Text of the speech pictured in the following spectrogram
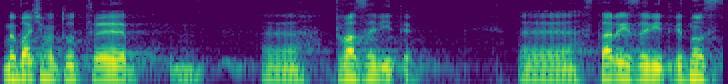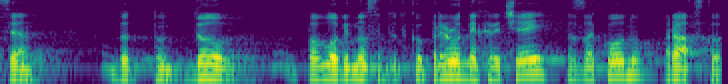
ми бачимо тут е, е, два завіти. Е, Старий завіт відноситься до, ну, до Павло відносить до таких природних речей, закону, рабства.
